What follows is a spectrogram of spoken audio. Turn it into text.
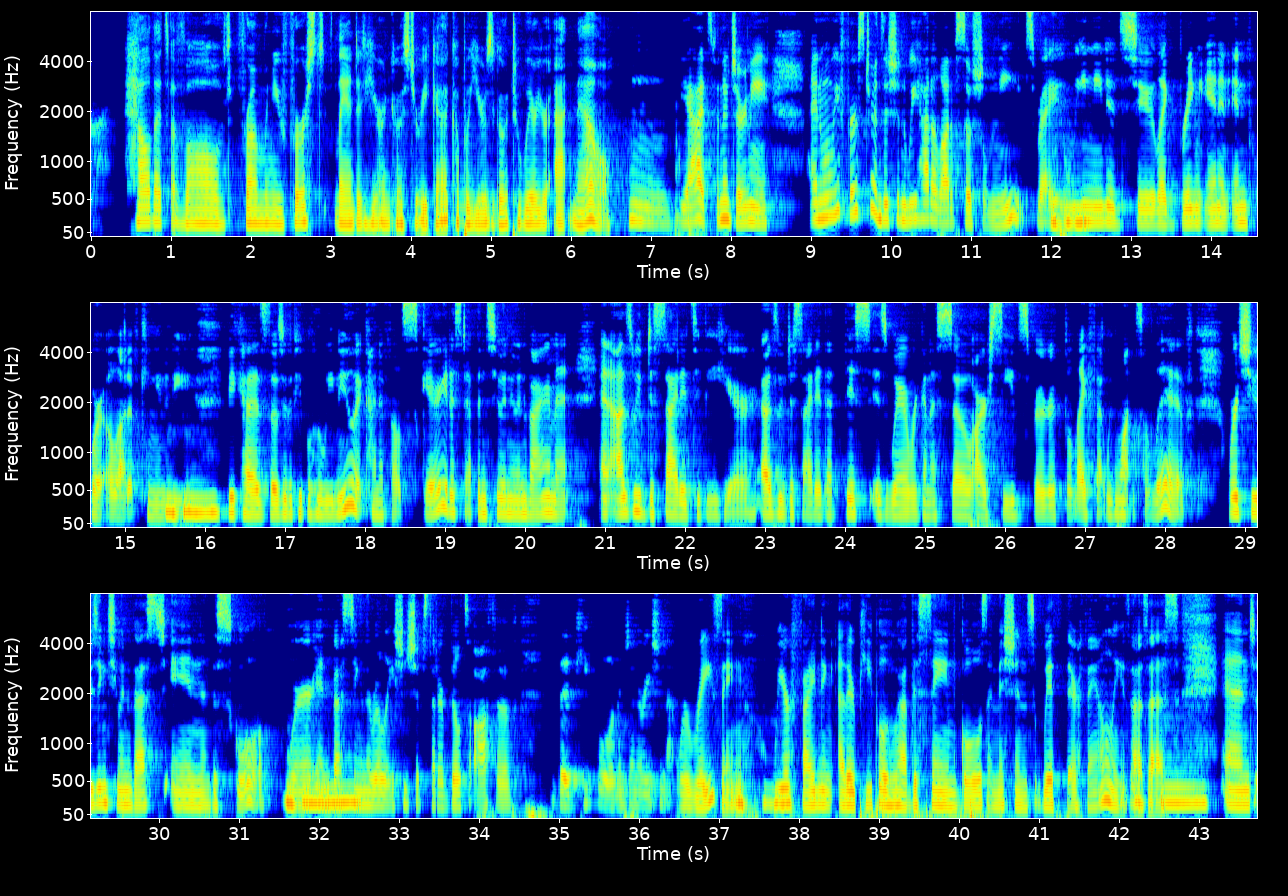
how that's evolved from when you first landed here in Costa Rica a couple mm. years ago to where you're at now. Hmm. Yeah, it's been a journey. And when we first transitioned, we had a lot of social needs, right? Mm-hmm. We needed to like bring in and import a lot of community mm-hmm. because those are the people who we knew. It kind of felt scary to step into a new environment. And as we've decided to be here, as we've decided that this is where we're going to sow our seeds for the life that we want to live, we're choosing to invest in the school. Mm-hmm. We're investing in the relationships that are built off of the people of the generation that we're raising. Mm-hmm. We are finding other people who have the same goals and missions with their families as us. Mm-hmm. And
